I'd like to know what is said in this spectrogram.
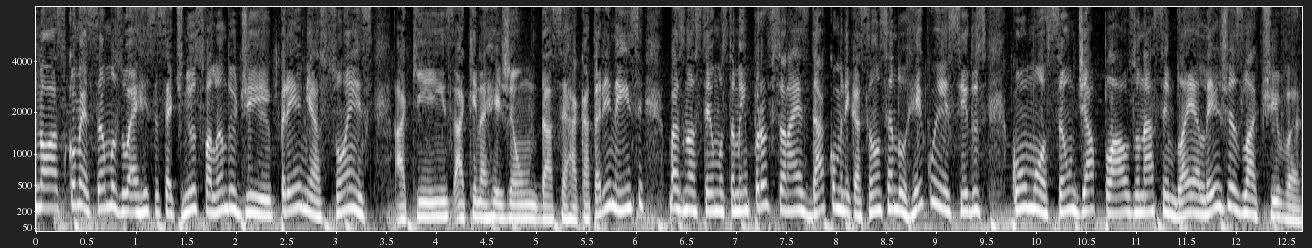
Nós começamos o RC7 News falando de premiações aqui, aqui na região da Serra Catarinense, mas nós temos também profissionais da comunicação sendo reconhecidos com moção de aplauso na Assembleia Legislativa.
